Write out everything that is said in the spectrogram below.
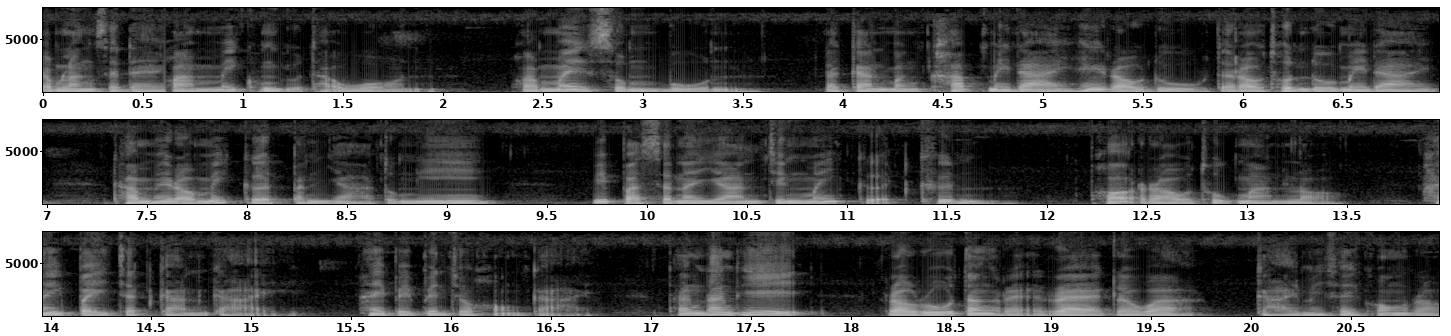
กำลังแสดงความไม่คงอยู่ถาวร ความไม่สมบูรณ์ และการบังคับไม่ได้ให้เราดู แต่เราทนดูไม่ได้ทำให้เราไม่เกิดปัญญาตรงนี้ วิปัสสนาญาณจึงไม่เกิดขึ้น เพราะเราถูกมารหลอก ให้ไปจัดการกาย ให้ไปเป็นเจ้าของกาย ทั้งๆทที่เรารู้ตั้งแต่แรกแล้วว่ากายไม่ใช่ของเรา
